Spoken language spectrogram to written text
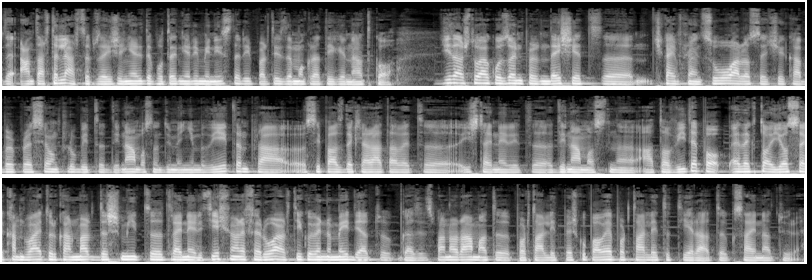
dhe anëtarë të lartë sepse ishin njëri deputet, njëri ministër i Partisë Demokratike në atë kohë. Gjithashtu e akuzojnë për ndeshjet që ka influencuar ose që ka bërë presion klubit të Dinamos në 2011-ën, pra sipas deklaratave të ish-trajnerit të Dinamos në ato vite, po edhe këto jo se kanë vajtur, kanë marrë dëshmi të trajnerit. Thjesht u janë referuar artikujve në media të gazetës Panorama të portalit Peshku pa ujë e portale të tjera të kësaj natyre.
